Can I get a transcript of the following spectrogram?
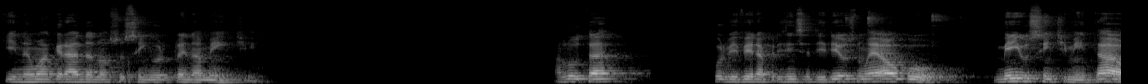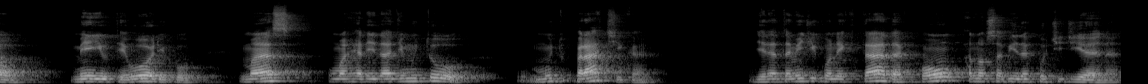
que não agrada nosso Senhor plenamente. A luta por viver a presença de Deus não é algo meio sentimental, meio teórico, mas uma realidade muito muito prática, diretamente conectada com a nossa vida cotidiana.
